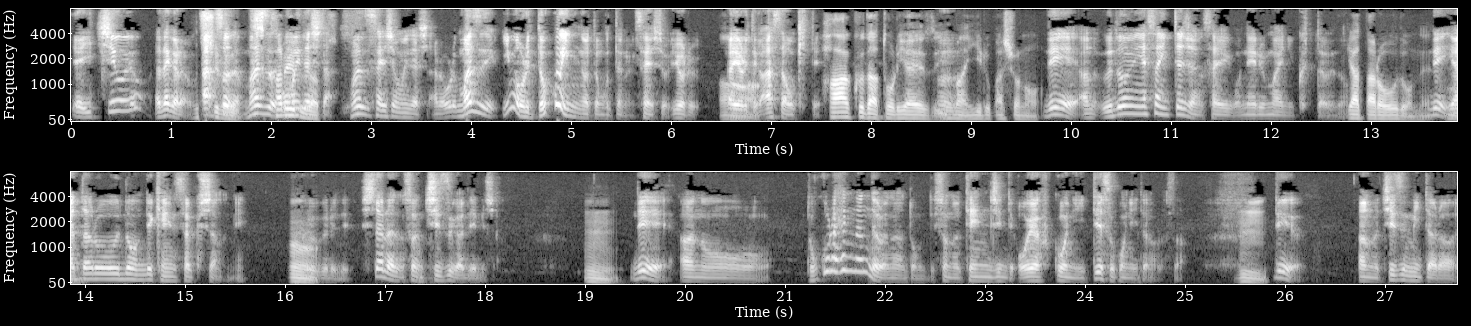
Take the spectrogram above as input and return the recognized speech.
いや、一応よ。あ、だから、あ、そうだ、まず思い出した。まず最初思い出した。あの、俺、まず、今俺どこいんのと思ったのよ、最初、夜。あ、夜っていうか朝起きて。把握だ、とりあえず、うん今いる場所の。で、あの、うどん屋さん行ったじゃん、最後、寝る前に食ったうどん。やたろううどんね。で、やたろううどんで検索したのね。うん。Google で。したら、その地図が出るじゃうん。ん。で、あのーどこら辺なんだろうなと思って、その天神って親不孝にいて、そこにいたからさ。うん。で、あの、地図見たら、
